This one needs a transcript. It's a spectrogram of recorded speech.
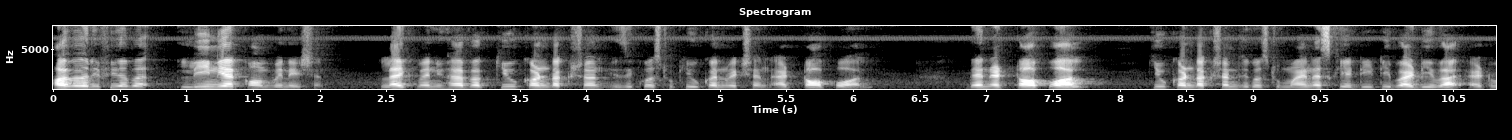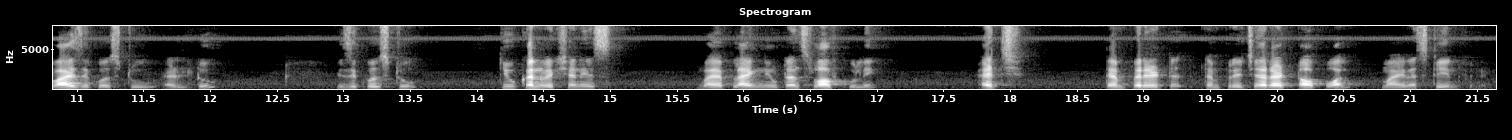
However, if you have a linear combination like when you have a Q conduction is equals to Q convection at top wall, then at top wall Q conduction is equals to minus K dt by dy at y is equals to L2 is equals to Q convection is by applying Newton's law of cooling H temperature, temperature at top wall minus T infinity.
